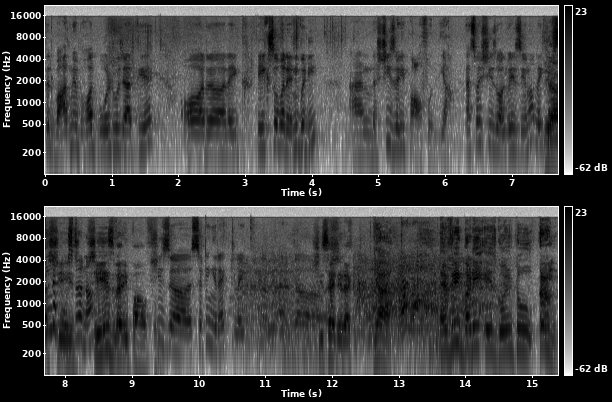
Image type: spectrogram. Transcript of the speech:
फिर बाद में बहुत बोल्ड हो जाती है और like takes over anybody and she's very powerful yeah that's why she's always you know like Yeah, you've seen the poster no she is very powerful. she's uh, sitting erect like and uh, she said direct. Yeah. Everybody is going to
